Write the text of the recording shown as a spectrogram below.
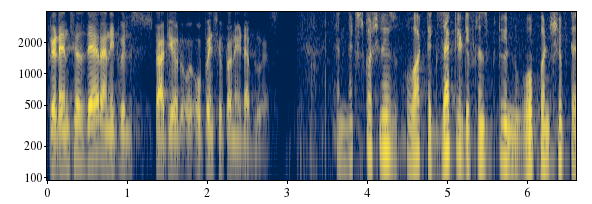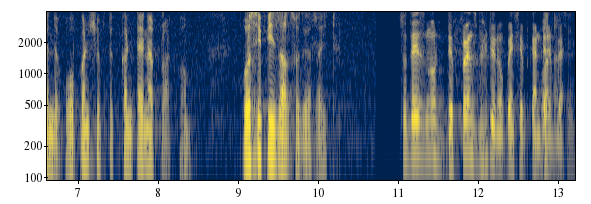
credentials there, and it will start your OpenShift on AWS. And next question is, what exactly difference between OpenShift and OpenShift container platform? OCP is also there, right? So there's no difference between OpenShift container platform.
